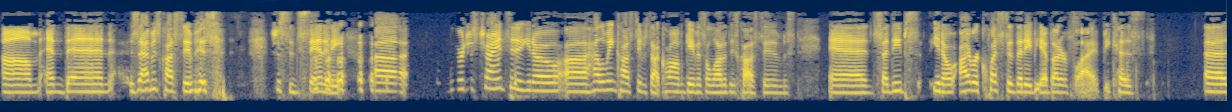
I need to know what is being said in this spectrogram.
Um, and then Zabu's costume is just insanity. uh, we were just trying to, you know, uh, HalloweenCostumes.com gave us a lot of these costumes, and Sandeep's, you know, I requested that he be a butterfly because, uh,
